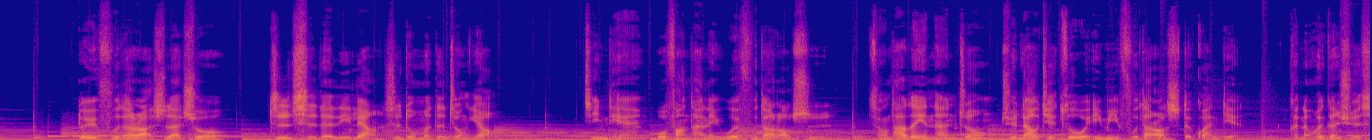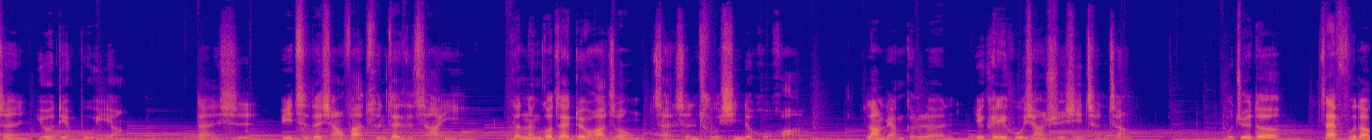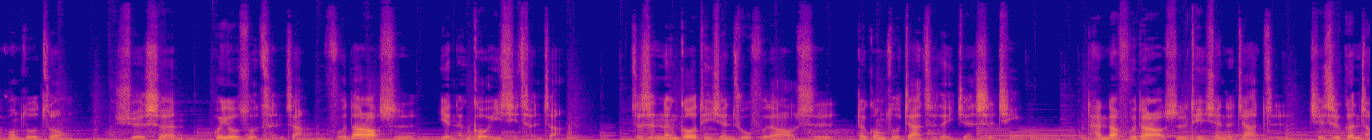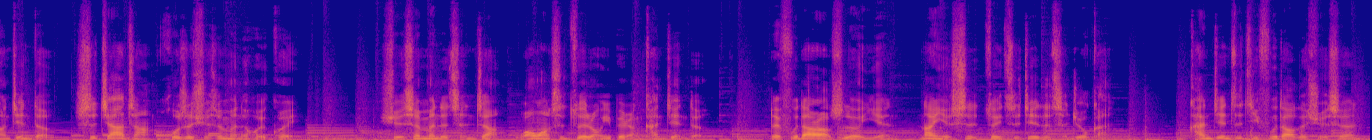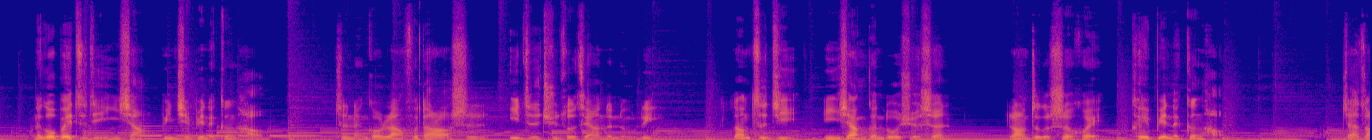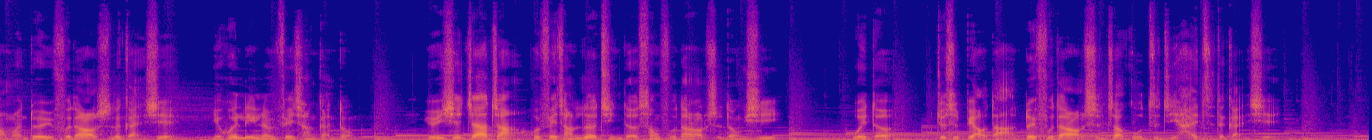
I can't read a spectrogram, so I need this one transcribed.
对于辅导老师来说，支持的力量是多么的重要。今天我访谈了一位辅导老师，从他的言谈中去了解，作为一名辅导老师的观点，可能会跟学生有点不一样，但是彼此的想法存在着差异，更能够在对话中产生出新的火花，让两个人也可以互相学习成长。我觉得在辅导工作中，学生会有所成长，辅导老师也能够一起成长，这是能够体现出辅导老师的工作价值的一件事情。谈到辅导老师体现的价值，其实更常见的是家长或是学生们的回馈。学生们的成长往往是最容易被人看见的，对辅导老师而言，那也是最直接的成就感。看见自己辅导的学生能够被自己影响，并且变得更好。是能够让辅导老师一直去做这样的努力，让自己影响更多学生，让这个社会可以变得更好。家长们对于辅导老师的感谢也会令人非常感动。有一些家长会非常热情地送辅导老师东西，为的就是表达对辅导老师照顾自己孩子的感谢。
